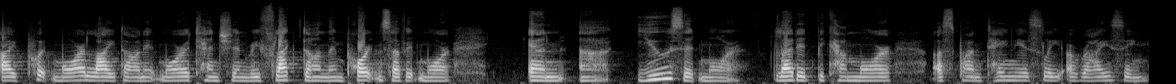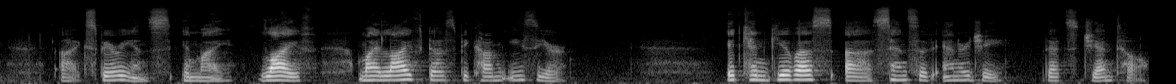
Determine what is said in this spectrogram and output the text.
I put more light on it, more attention, reflect on the importance of it more, and uh, use it more, let it become more a spontaneously arising uh, experience in my life, my life does become easier. It can give us a sense of energy that's gentle,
